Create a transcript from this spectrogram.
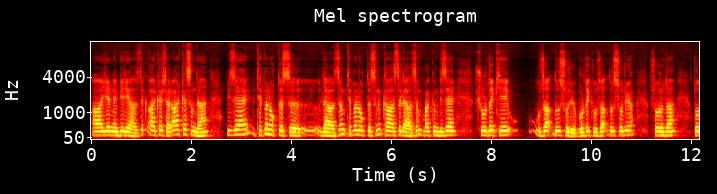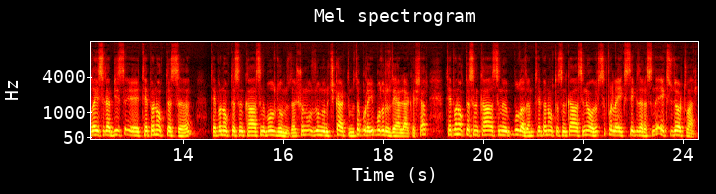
A yerine 1 yazdık. Arkadaşlar arkasından bize tepe noktası lazım. Tepe noktasının K'sı lazım. Bakın bize şuradaki uzaklığı soruyor. Buradaki uzaklığı soruyor soruda. Dolayısıyla biz e, tepe noktası tepe noktasının K'sını bulduğumuzda şunun uzunluğunu çıkarttığımızda burayı buluruz değerli arkadaşlar. Tepe noktasının K'sını bulalım. Tepe noktasının K'sı ne olur? 0 ile eksi 8 arasında eksi 4 var.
